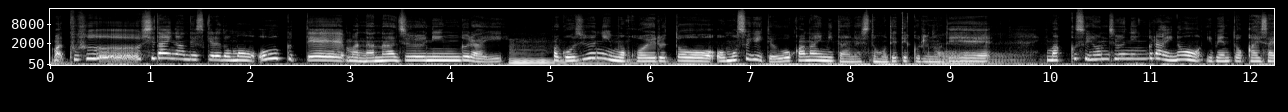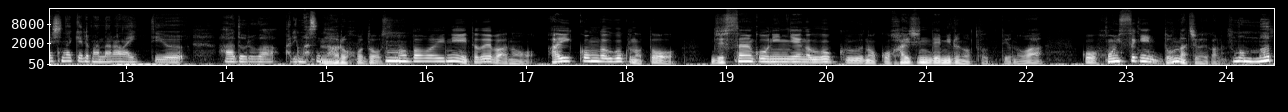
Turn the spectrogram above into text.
まあ、工夫次第なんですけれども多くて、まあ、70人ぐらい、うーん。やっぱ50人も超えると重すぎて動かないみたいな人も出てくるのでマックス40人ぐらいのイベントを開催しなければならないっていうハードルはありますね。なるほど。その場合に、例えばあのアイコンが動くのと実際のこう人間が動くのをこう配信で見るのとっていうのはこう本質的にどんな違いがあるんですか？もう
